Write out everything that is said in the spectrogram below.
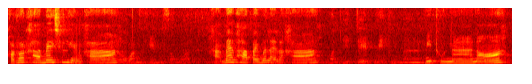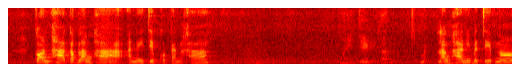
ขอโทษค่ะแม่ชื่ออย่างคะเรวันเขียนสวัสดิ์ค่ะ แม่พาไปเมื่อไหร่ละคะ วันที่เจ็ดมิถุนามิถุนาเนาะก่อนพากับหลังพาอันไหนเจ็บกว่ากันคะไม่เจ็บค่ะ หลังพานี่แบบเจ็บเนาะ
